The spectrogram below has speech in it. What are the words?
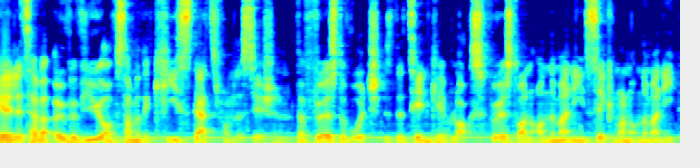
Okay, let's have an overview of some of the key stats from this session. The first of which is the 10k blocks. First one on the money, second one on the money,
